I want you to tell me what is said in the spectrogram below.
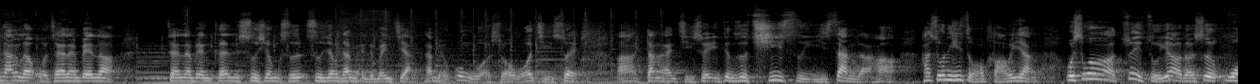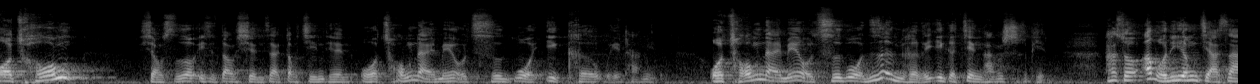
刚刚呢，我在那边呢，在那边跟师兄师师兄他们那边讲，他们问我说我几岁啊？当然几岁一定是七十以上的哈。他说你怎么保养？我说最主要的是我从小时候一直到现在到今天，我从来没有吃过一颗维他命，我从来没有吃过任何的一个健康食品。他说：“啊，我利用假山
